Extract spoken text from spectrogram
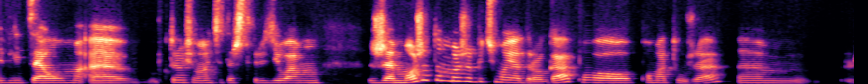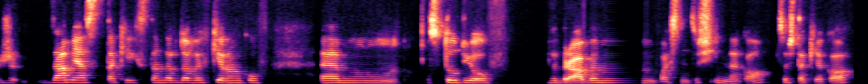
W liceum, e, w którymś momencie też stwierdziłam, że może to może być moja droga po, po maturze, że zamiast takich standardowych kierunków studiów wybrałabym właśnie coś innego, coś takiego.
